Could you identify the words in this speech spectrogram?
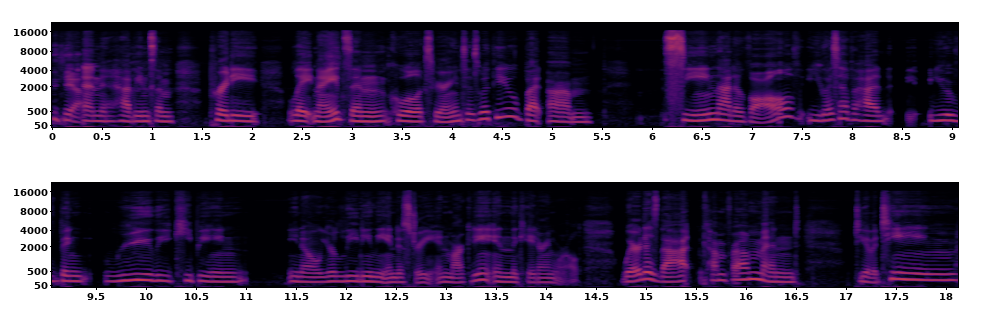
Yeah. and having some pretty late nights and cool experiences with you, but um, seeing that evolve, you guys have had you've been really keeping, you know, you're leading the industry in marketing in the catering world. Where does that come from? And do you have a team?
